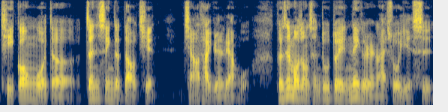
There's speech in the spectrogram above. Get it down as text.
提供我的真心的道歉，想要他原谅我。可是某种程度对那个人来说也是，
